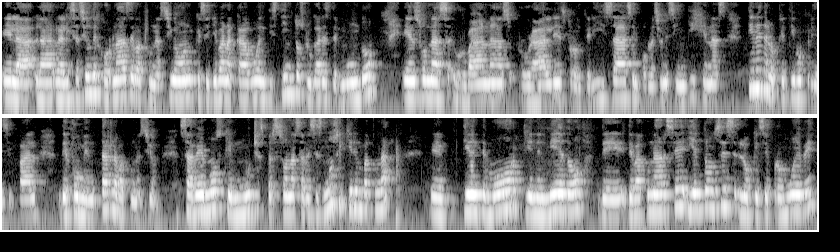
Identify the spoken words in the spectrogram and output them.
eh, la, la, realización de jornadas de vacunación que se llevan a cabo en distintos lugares del mundo, en zonas urbanas, rurales, fronterizas, en poblaciones indígenas, tienen el objetivo principal de fomentar la vacunación. Sabemos que muchas personas a veces no se quieren vacunar eh, tienen temor, tienen miedo de, vacunarse y entonces lo que se promueve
